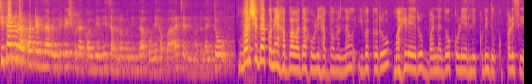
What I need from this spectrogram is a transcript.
ಚಿತ್ತಾಪುರ ಪಟ್ಟಣದ ವೆಂಕಟೇಶ್ವರ ಕಾಲೋನಿಯಲ್ಲಿ ಸಂಭ್ರಮದಿಂದ ಹೋಳಿ ಹಬ್ಬ ಆಚರಣೆ ಮಾಡಲಾಯಿತು. ವರ್ಷದ ಕೊನೆ ಹಬ್ಬವಾದ ಹೋಳಿ ಹಬ್ಬವನ್ನು ಯುವಕರು ಮಹಿಳೆಯರು ಬಣ್ಣದ ಕೊಳೆಯಲ್ಲಿ ಕುಣಿದು ಕುಪ್ಪಳಿಸಿ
